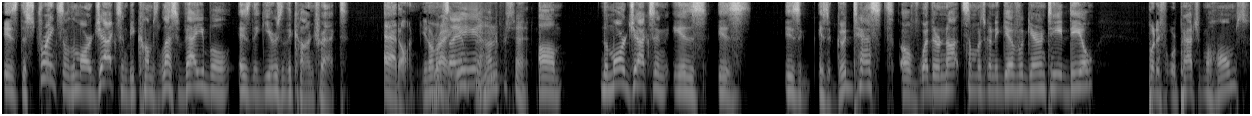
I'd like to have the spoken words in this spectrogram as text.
is the strengths of Lamar Jackson becomes less valuable as the years of the contract add on. You know what I'm saying? Yeah, yeah, hundred percent. Um, Lamar Jackson is is is is a good test of whether or not someone's going to give a guaranteed deal. But if it were Patrick Mahomes,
